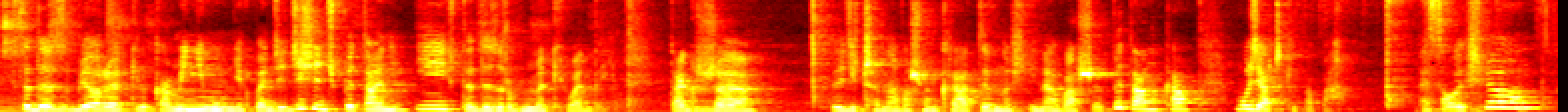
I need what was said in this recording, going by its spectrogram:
Wtedy zbiorę kilka minimum, niech będzie 10 pytań i wtedy zrobimy QA. Także liczę na Waszą kreatywność i na Wasze pytanka. Buziaczki, papa. Wesołych świąt!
